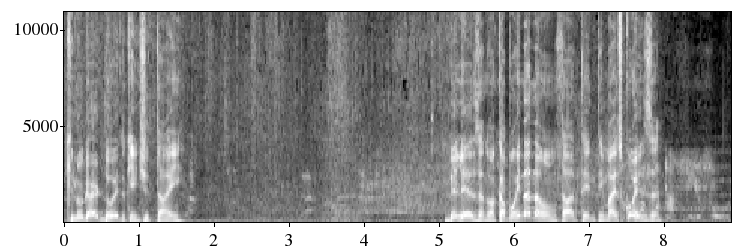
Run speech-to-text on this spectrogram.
Que lugar doido que a gente tá, hein? Beleza, não acabou ainda não, tá? Tem, tem mais coisa. Tá vivo.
